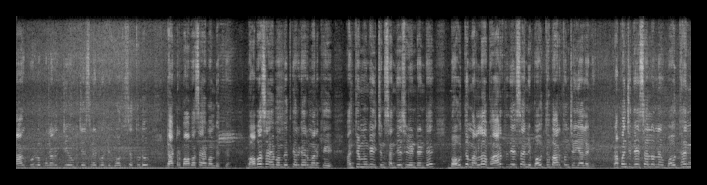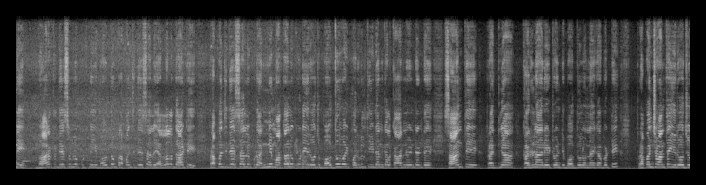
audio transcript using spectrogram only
నాగపూర్లో పునరుజ్జీవింపు చేసినటువంటి బోధిసత్తుడు డాక్టర్ బాబాసాహెబ్ అంబేద్కర్. బాబాసాహెబ్ అంబేద్కర్ గారు మనకి అంతిమంగా ఇచ్చిన సందేశం ఏంటంటే బౌద్ధ మరలా భారతదేశాన్ని బౌద్ధ భారతం చేయాలని. ప్రపంచ దేశాల్లో ఉన్న బౌద్ధాన్ని భారతదేశంలో పుట్టిన ఈ బౌద్ధం ప్రపంచ దేశాలు ఎల్లలు దాటి ప్రపంచ దేశాల్లో ఇప్పుడు అన్ని మతాలు కూడా ఈరోజు బౌద్ధం వైపు పరుగులు తీయడానికి గల కారణం ఏంటంటే శాంతి ప్రజ్ఞ కరుణ అనేటువంటి బౌద్ధులు ఉన్నాయి కాబట్టి ప్రపంచం అంతా ఈరోజు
